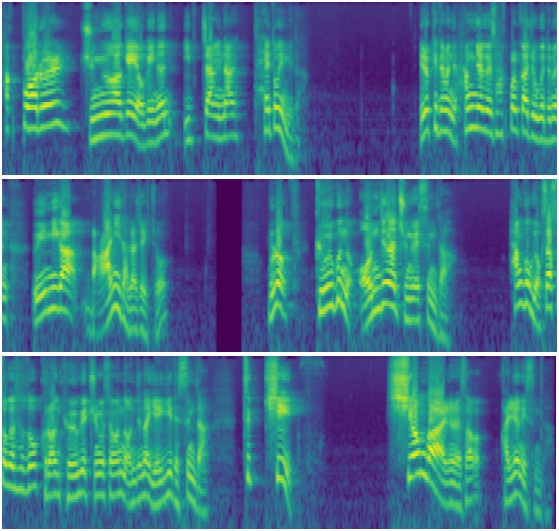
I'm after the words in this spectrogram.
학벌을 중요하게 여기는 입장이나 태도입니다. 이렇게 되면 학력에서 학벌까지 오게 되면 의미가 많이 달라져 있죠. 물론 교육은 언제나 중요했습니다. 한국 역사 속에서도 그런 교육의 중요성은 언제나 얘기됐습니다. 특히 시험과 관련해서 관련이 있습니다.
